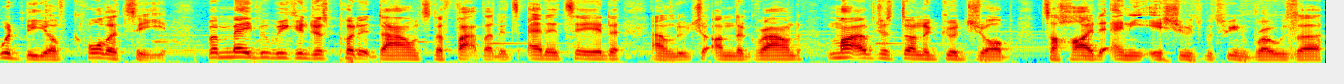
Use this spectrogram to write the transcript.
would be of quality, but maybe we can just put it down to the fact that it's edited, and Lucha Underground might have just done a good job to hide any issues between Rosa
